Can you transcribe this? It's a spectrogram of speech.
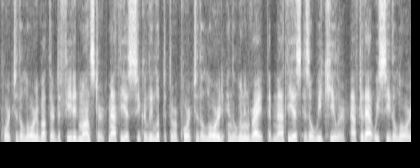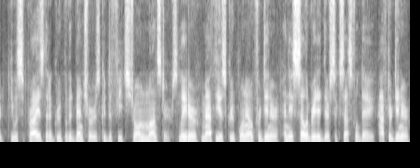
report to the Lord about their defeated monster. Matthias secretly looked at the report to the Lord and the women write that Matthias is a weak healer. After that we see the Lord. He was surprised that a group of adventurers could defeat strong monsters. Later, Matthias' group went out for dinner and they celebrated their successful day. After dinner,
